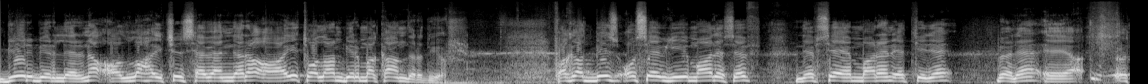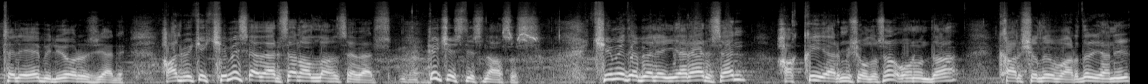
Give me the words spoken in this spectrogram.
birbirlerine Allah için sevenlere ait olan bir makamdır diyor. Fakat biz o sevgiyi maalesef nefse emmaren etkili böyle e, öteleyebiliyoruz yani. Halbuki kimi seversen Allah'ı seversin. Hiç istisnasız. Kimi de böyle yerersen hakkı yermiş olursun. Onun da karşılığı vardır. Yani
